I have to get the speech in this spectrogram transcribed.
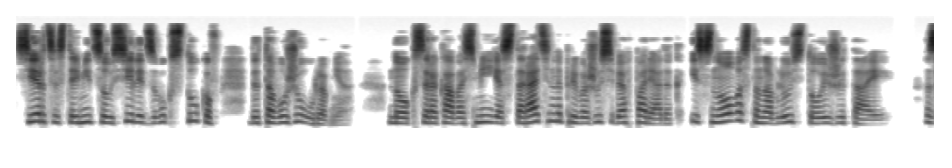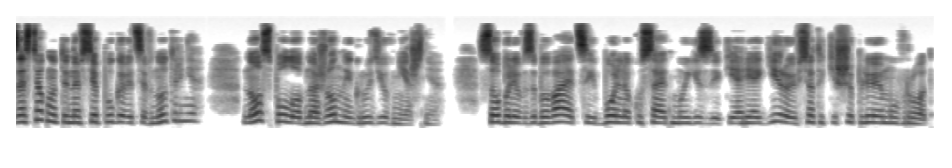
сердце стремится усилить звук стуков до того же уровня. Но к 48 я старательно привожу себя в порядок и снова становлюсь той же Таей. Застегнутый на все пуговицы внутренне, но с полуобнаженной грудью внешне. Соболев забывается и больно кусает мой язык. Я реагирую и все-таки шиплю ему в рот,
